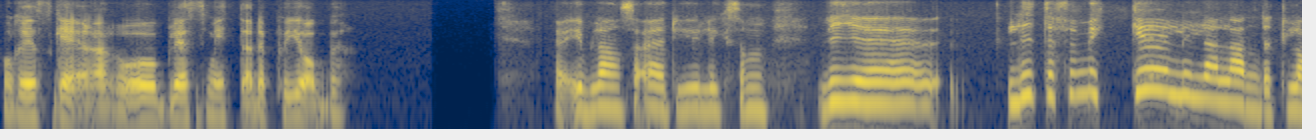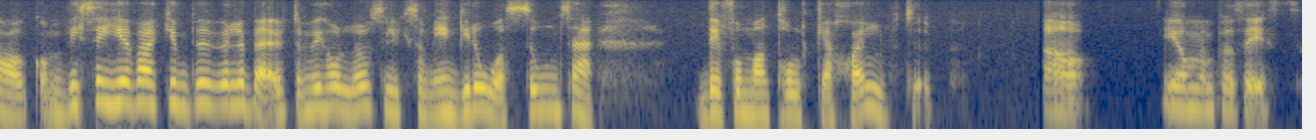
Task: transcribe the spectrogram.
Och riskerar att bli smittade på jobb. Ja, ibland så är det ju liksom, vi är lite för mycket lilla landet lagom. Vi säger varken bu eller bä utan vi håller oss liksom i en gråzon så här. Det får man tolka själv typ. Ja, Jo men precis.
